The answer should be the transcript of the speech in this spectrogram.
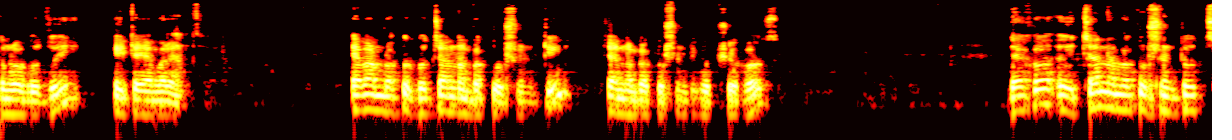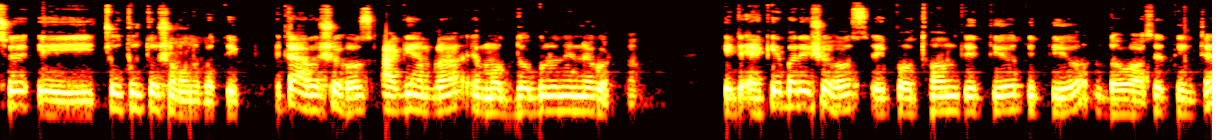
তোমরা বোঝোই, এটাই আমার অ্যান্সার এবার আমরা করব চার নম্বর কোশ্চেনটি চার নম্বর কোশ্চেনটি খুব সহজ। দেখো, এই চার নম্বর কোশ্চেনটা হচ্ছে এই চতুর্থ সমানুপাতিক। এটা আরও সহজ, আগে আমরা মধ্যগুলো নির্ণয় করতাম। এটা একেবারেই সহজ, এই প্রথম, দ্বিতীয়, তৃতীয়, দেওয়া আছে তিনটা,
